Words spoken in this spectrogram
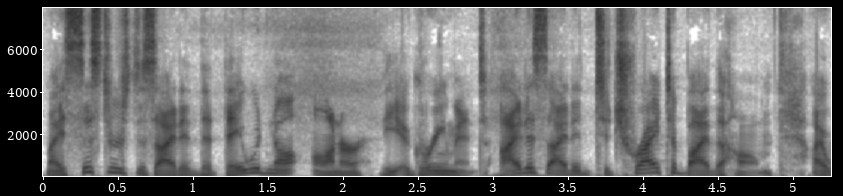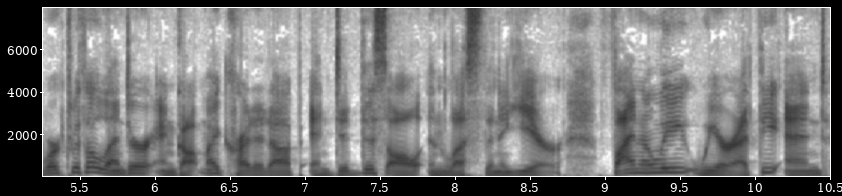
My sisters decided that they would not honor the agreement. I decided to try to buy the home. I worked with a lender and got my credit up and did this all in less than a year. Finally, we are at the end.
